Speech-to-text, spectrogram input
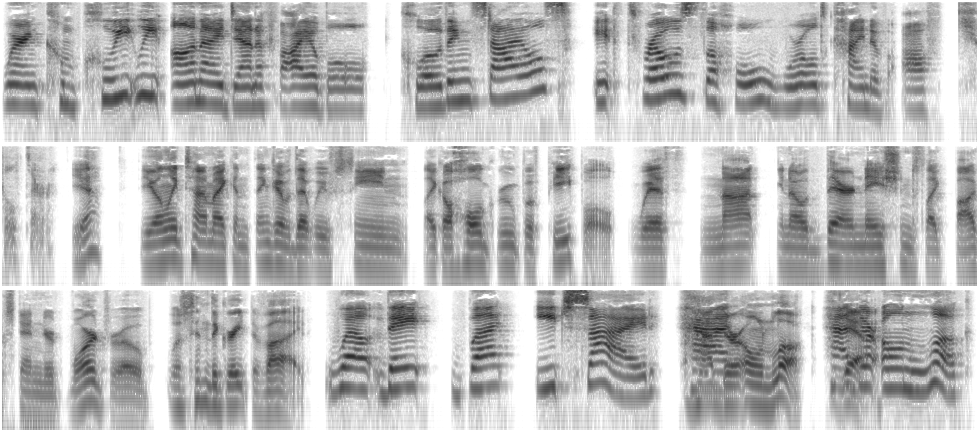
wearing completely unidentifiable clothing styles, it throws the whole world kind of off kilter. Yeah. The only time I can think of that we've seen like a whole group of people with not, you know, their nation's like bog standard wardrobe was in the Great Divide. Well, they, but each side Had, had, their own look. had yeah. their own look,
